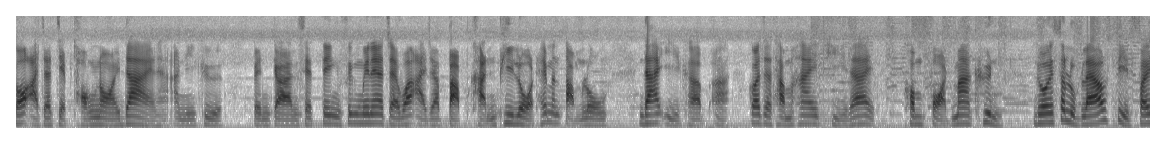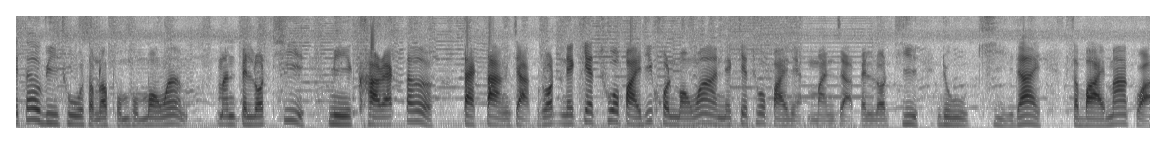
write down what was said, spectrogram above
ก็อาจจะเจ็บท้องน้อยได้นะ อันนี้คือเป็นการเซตติ้งซึ่งไม่แน่ใจว่าอาจจะปรับขันพีโหลดให้มันต่ำลง ได้อีกครับอะก็จะทำให้ขี่ได้คอมฟอร์ตมากขึ้น โดยสรุปแล้ว Street Fighter V2 สำหรับผมผมมองว่ามันเป็นรถที่มีคาแรคเตอร์แตกต่างจากรถ Naked ทั่วไปที่คนมองว่า Naked ทั่วไปเนี่ยมันจะเป็นรถที่ดูขี่ได้สบายมากกว่า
